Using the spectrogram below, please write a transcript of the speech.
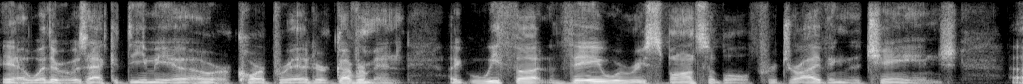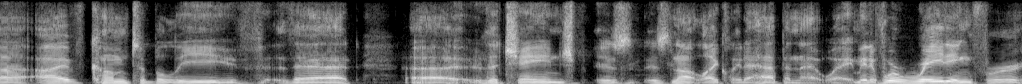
you know, whether it was academia or corporate or government. Like we thought they were responsible for driving the change. Uh, I've come to believe that uh, the change is is not likely to happen that way. I mean, if we're waiting for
